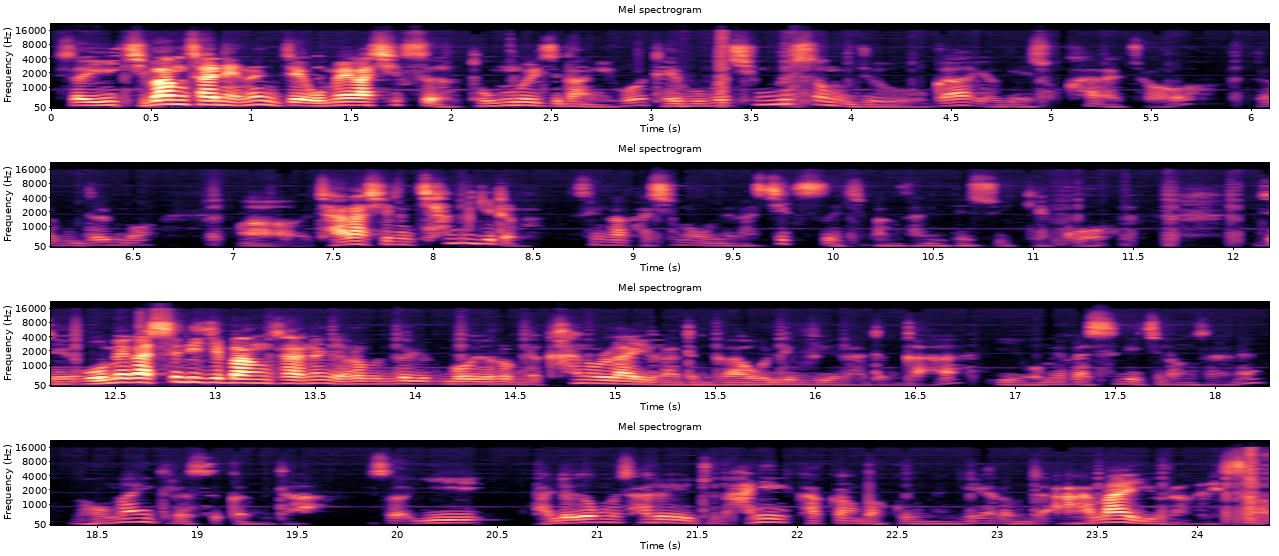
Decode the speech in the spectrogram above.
그래서 이 지방산에는 이제 오메가6 동물 지방이고 대부분 식물성주가 여기에 속하죠. 여러분들 뭐 어, 잘 아시는 참기름 생각하시면 오메가6 지방산이 될 수 있겠고 이제 오메가3 지방산은 여러분들 뭐 여러분들 카놀라유라든가 올리브유라든가 이 오메가3 지방산은 너무 많이 들었을 겁니다. 그래서 이 반려동물 사료에 요즘 많이 각광받고 있는 게 여러분들 아마유라 그래서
